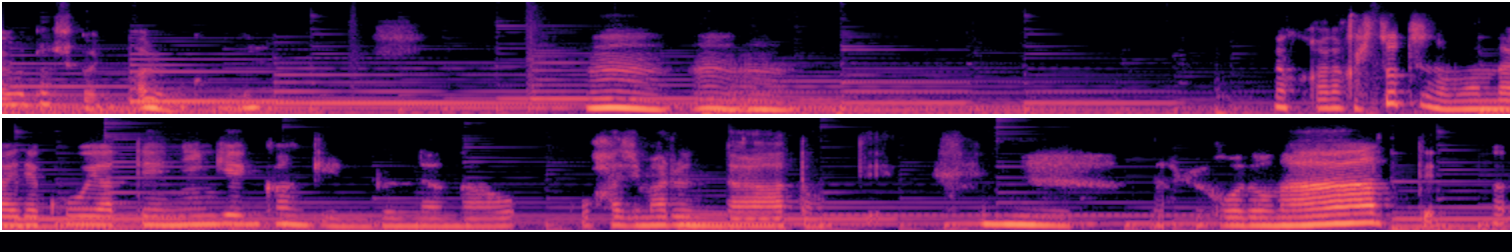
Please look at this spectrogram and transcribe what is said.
いは確かにあるのかもねうんうんうん。なんかなんか一つの問題でこうやって人間関係の分断がこう始まるんだなと思って。なるほどなーって。あ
